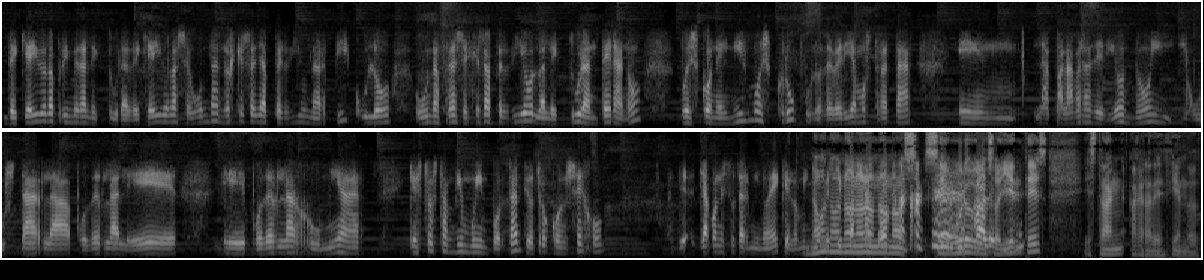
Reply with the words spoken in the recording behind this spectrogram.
de qué ha ido la primera lectura, de qué ha ido la segunda, no es que se haya perdido un artículo o una frase, es que se ha perdido la lectura entera, ¿no? Pues con el mismo escrúpulo deberíamos tratar en la palabra de Dios, ¿no? Y, gustarla, poderla leer, eh, poderla rumiar, que esto es también muy importante. Otro consejo ya con esto termino, ¿eh? Que lo mismo no, no, no, no, no, no, seguro que los oyentes están agradeciendo.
